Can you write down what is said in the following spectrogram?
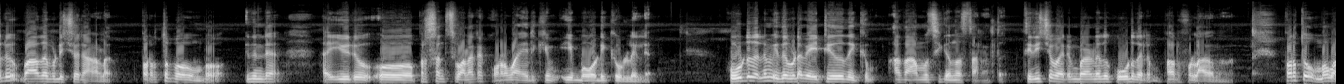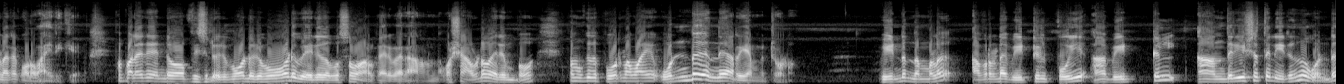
ഒരു ബാധ പിടിച്ച ഒരാൾ പുറത്തു പോകുമ്പോൾ ഇതിന്റെ ഈ ഒരു പ്രസൻസ് വളരെ കുറവായിരിക്കും ഈ ബോഡിക്കുള്ളിൽ കൂടുതലും ഇതിവിടെ വെയിറ്റ് ചെയ്ത് നിൽക്കും ആ താമസിക്കുന്ന സ്ഥലത്ത്. തിരിച്ചു വരുമ്പോഴാണ് ഇത് കൂടുതലും പവർഫുൾ ആകുന്നത്. പുറത്തു പോകുമ്പോൾ വളരെ കുറവായിരിക്കും. ഇപ്പോൾ പലരും എന്റെ ഓഫീസിൽ ഒരുപാട് ഒരുപാട് പേര് ദിവസവും ആൾക്കാർ വരാറുണ്ട്. പക്ഷെ അവിടെ വരുമ്പോൾ നമുക്കിത് പൂർണമായും ഉണ്ട് എന്നേ അറിയാൻ പറ്റുള്ളൂ. വീണ്ടും നമ്മൾ അവരുടെ വീട്ടിൽ പോയി ആ വീട്ടിൽ ആ അന്തരീക്ഷത്തിൽ ഇരുന്നു കൊണ്ട്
